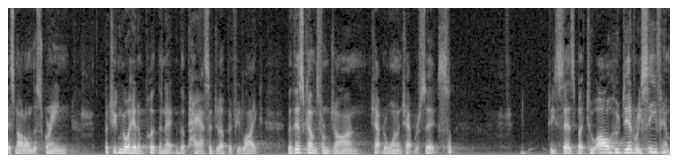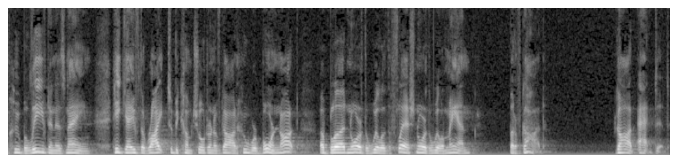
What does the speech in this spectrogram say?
it's not on the screen, but you can go ahead and put the, ne- the passage up if you'd like. But this comes from John chapter 1 and chapter 6. Jesus says, But to all who did receive him, who believed in his name, he gave the right to become children of God, who were born not of blood, nor of the will of the flesh, nor of the will of man, but of God. God acted.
